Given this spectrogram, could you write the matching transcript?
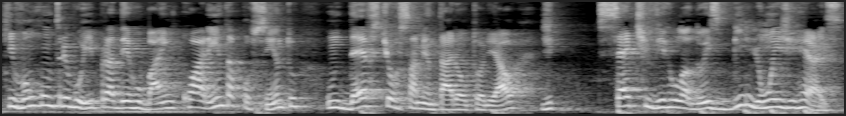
que vão contribuir para derrubar em 40% um déficit orçamentário autorial de 7,2 bilhões de reais.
